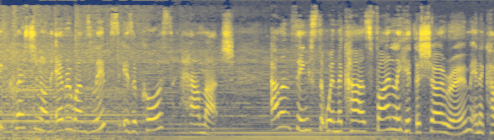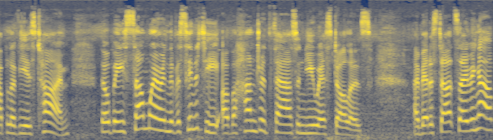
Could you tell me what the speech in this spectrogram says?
Big question on everyone's lips is, of course, how much? Alan thinks that when the cars finally hit the showroom in a couple of years' time, they'll be somewhere in the vicinity of 100,000 US dollars. I better start saving up.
